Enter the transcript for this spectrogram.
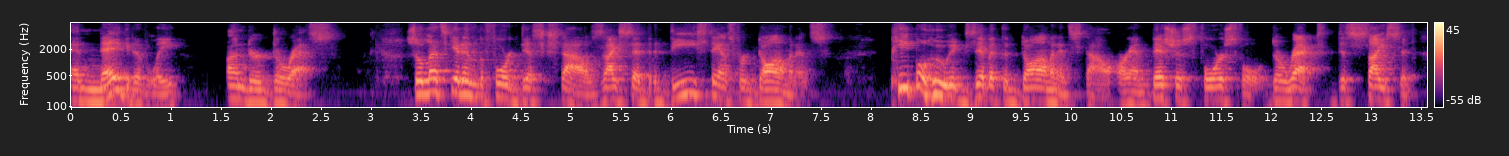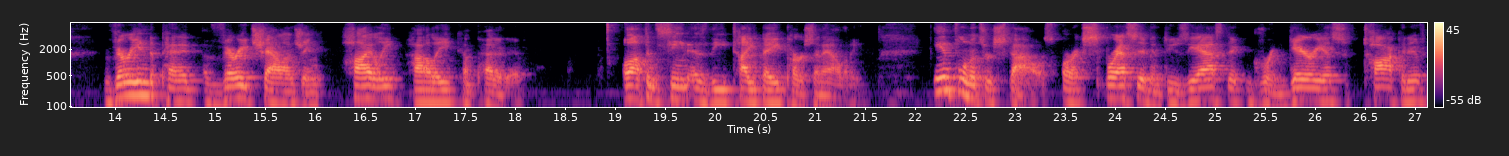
and negatively under duress. So let's get into the four disc styles. As I said, the D stands for dominance. People who exhibit the dominant style are ambitious, forceful, direct, decisive, very independent, very challenging, highly, highly competitive, often seen as the type A personality. Influencer styles are expressive, enthusiastic, gregarious, talkative,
